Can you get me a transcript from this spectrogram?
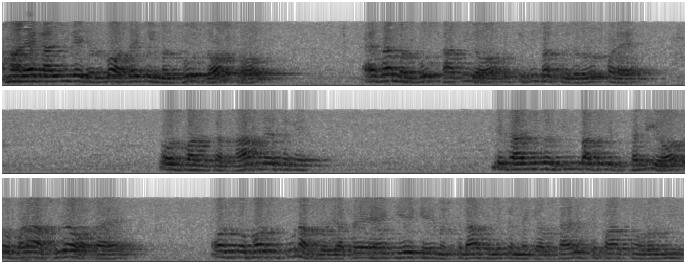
ہر ایک آدمی کا جذبہ ہوتا ہے، کوئی مضبوط دوست ہو، ایسا مضبوط ساتھی ہو کہ کسی وقت کوئی ضرورت پڑے۔ تو اس بات اس کا ساتھ دے سکے۔ جس آدمی کو تین باتوں کی تسلی ہو تو بڑا اسورا ہوتا ہے اور اس کو بہت سکون حاصل ہو جاتا ہے کہ کہ مشکلات سے نکلنے کا وسائل اس کے پاس ہوں روزی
